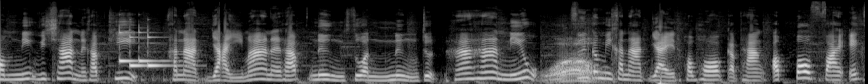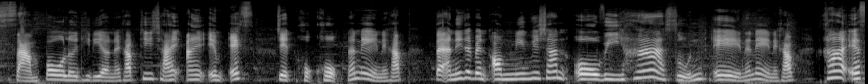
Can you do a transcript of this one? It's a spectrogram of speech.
OmniVision นะครับ ที่ขนาดใหญ่มากนะครับ1ส่วน 1.55 นิ้วซึ่งก็มีขนาดใหญ่พอๆกับทาง Oppo Find X 3 Pro เลยทีเดียวนะครับ ที่ใช้ IMX 766 นั่นเองนะครับ แต่อันนี้จะเป็น OmniVision OV50A นั่นเองนะครับ ค่า f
